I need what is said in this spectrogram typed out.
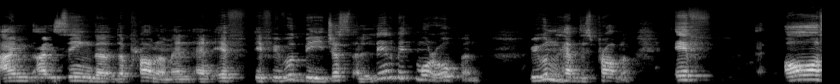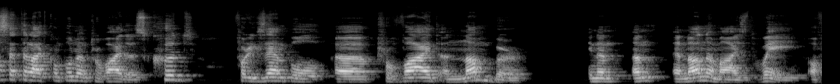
I'm I'm seeing the, the problem, and, and if if we would be just a little bit more open, we wouldn't have this problem. If all satellite component providers could, for example, uh, provide a number in an anonymized way of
